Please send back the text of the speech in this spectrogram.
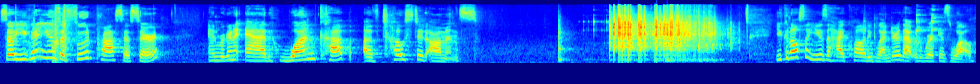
So you're gonna use a food processor, and we're gonna add one cup of toasted almonds. You could also use a high quality blender, that would work as well.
